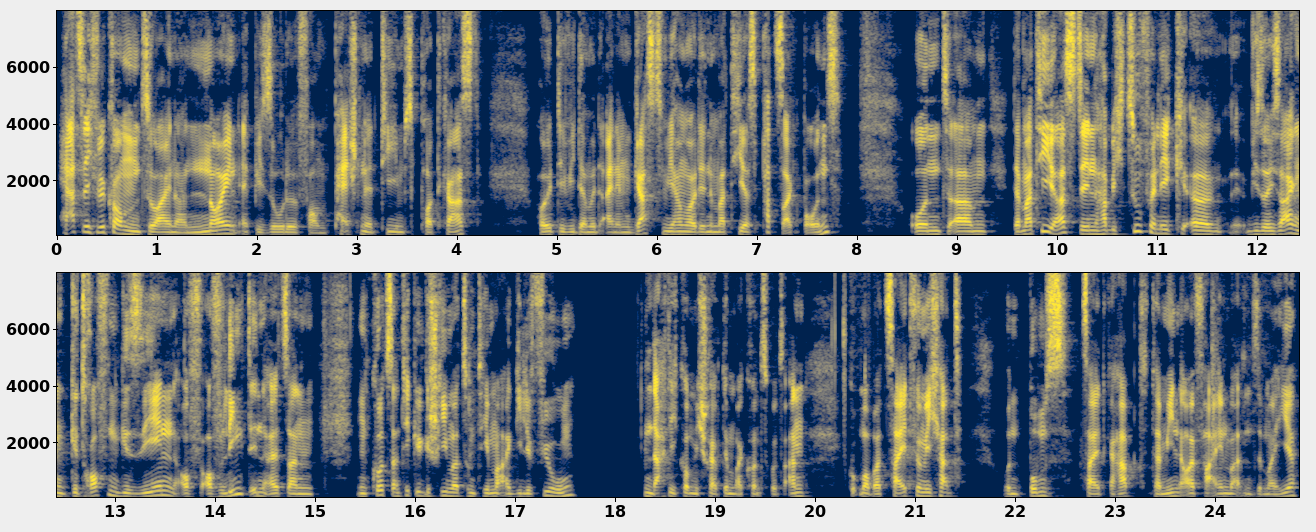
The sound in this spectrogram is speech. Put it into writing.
Herzlich willkommen zu einer neuen Episode vom Passionate Teams Podcast. Heute wieder mit einem Gast. Wir haben heute den Matthias Patzak bei uns. Und ähm, der Matthias, den habe ich zufällig, äh, wie soll ich sagen, getroffen, gesehen auf, auf LinkedIn, als er einen, einen kurzen Artikel geschrieben hat zum Thema agile Führung. Und dachte ich, komm, ich schreibe den mal kurz, kurz an, guck mal, ob er Zeit für mich hat. Und bums, Zeit gehabt, Termin vereinbart sind wir hier.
